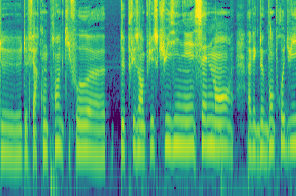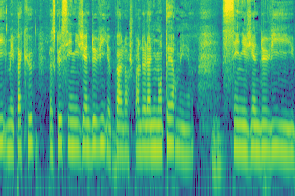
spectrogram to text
de, de faire comprendre qu'il faut de plus en plus cuisiner sainement, avec de bons produits, mais pas que, parce que c'est une hygiène de vie. Pas, alors je parle de l'alimentaire, mais euh, mhm. c'est une hygiène de vie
